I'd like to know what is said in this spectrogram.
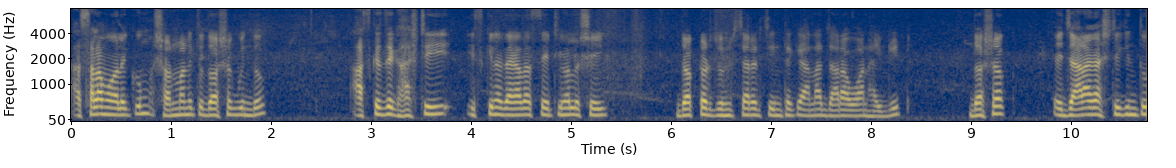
আসসালামু আলাইকুম, সম্মানিত দর্শকবৃন্দ। আজকে যে ঘাসটি স্ক্রিনে দেখা যাচ্ছে, এটি হলো সেই ডক্টর জহির স্যারের চীন থেকে আনা জারা ওয়ান হাইব্রিড। দর্শক, এই জারা গাছটি কিন্তু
